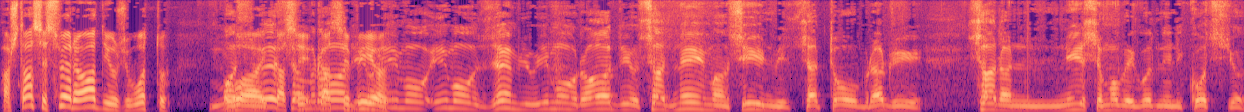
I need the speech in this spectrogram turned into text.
A šta se sve radi u životu? Ma Ovaj, sve kad sam si- kad radio, bio- imao, imao zemlju, imao radio, sad nema, sin mi sad to obrađuje. Sada nisam ove godine ni kosio,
